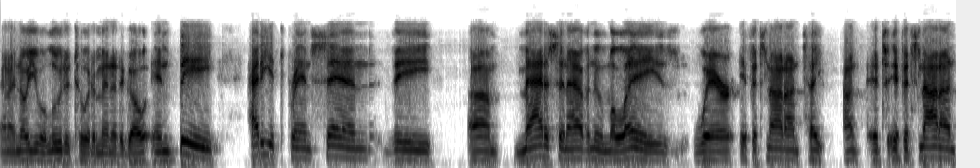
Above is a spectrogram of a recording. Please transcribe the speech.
And I know you alluded to it a minute ago. And B, how do you transcend the um, Madison Avenue malaise, where if it's not on, on it's, if it's not on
